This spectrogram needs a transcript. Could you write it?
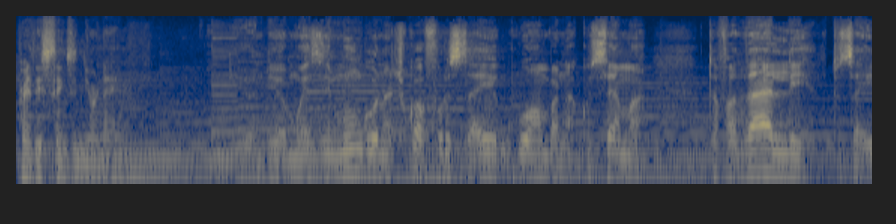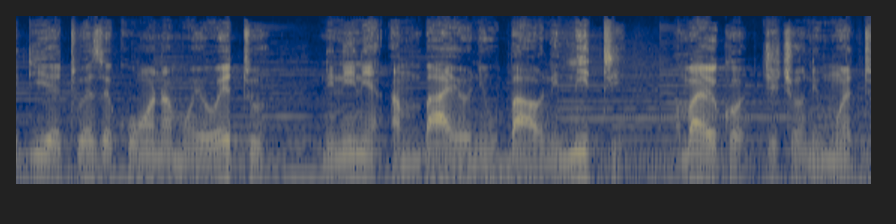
Pray these things in your name. ndio ndio mwezi mungu unachukua fursa hii kuomba na kusema tafadhali tusaidie tuweze kuona moyo wetu ni nini ambayo ni ubao ni miti ambayo iko jichoni mwetu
